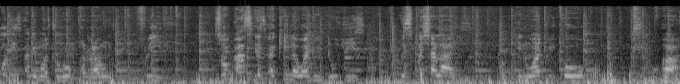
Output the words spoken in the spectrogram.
all these animals to roam around freely. So us as Aquila, what we do is we specialize in what we call triple R.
